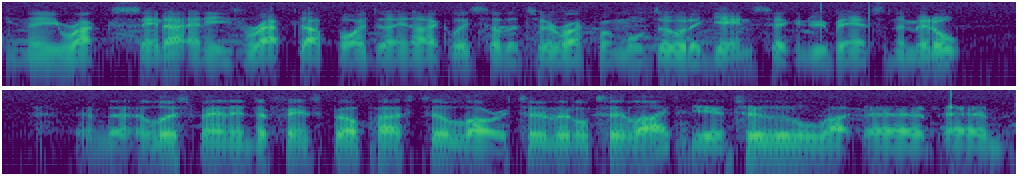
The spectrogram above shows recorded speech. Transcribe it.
in the ruck centre, and he's wrapped up by Dean Oakley. So the two ruckmen will do it again. Secondary bounce in the middle. And a loose man in defence, Bell Post Hill, Laurie. Too little, too late. Yeah, too little. Uh, um,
